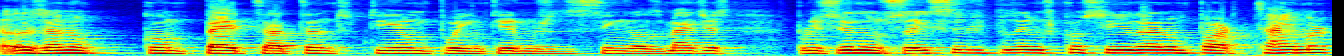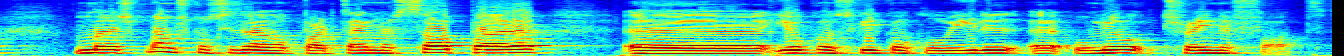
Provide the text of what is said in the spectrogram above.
Ela já não compete há tanto tempo em termos de singles matches, por isso eu não sei se lhe podemos considerar um part-timer, mas vamos considerar um part-timer só para uh, eu conseguir concluir uh, o meu train of thought.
